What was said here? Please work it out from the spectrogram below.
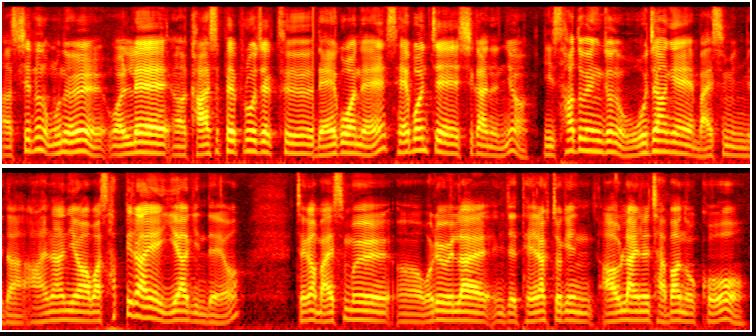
아, 실은 오늘 원래 어, 가스펠 프로젝트 4권의 세 번째 시간은요, 이 사도행전 5장의 말씀입니다. 아나니아와 삽비라의 이야기인데요. 제가 말씀을 어, 월요일 날 이제 대략적인 아웃라인을 잡아놓고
